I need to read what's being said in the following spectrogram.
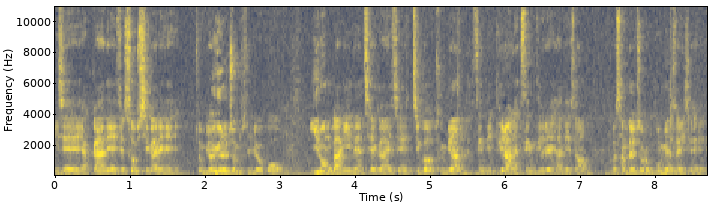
이제 약간의 이제 수업 시간에 좀 여유를 좀 두려고 음. 이론 강의는 제가 이제 찍어두면 학생들이 필요한 학생들에 한해서 뭐 선별적으로 보면서 이제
